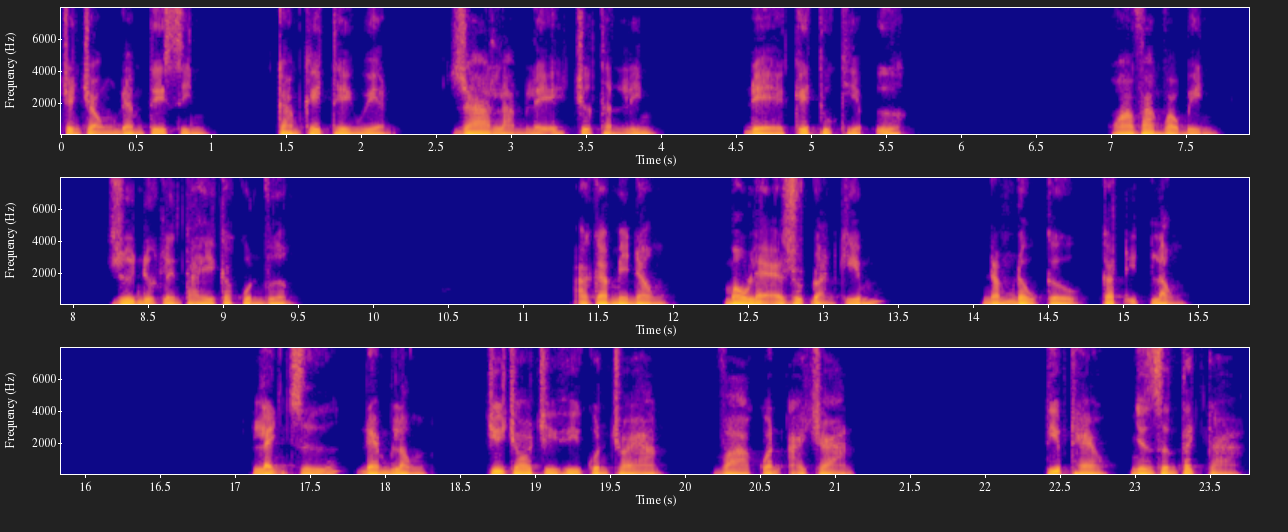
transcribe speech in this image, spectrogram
trân trọng đem tế sinh, cam kết thề nguyện ra làm lễ trước thần linh để kết thúc hiệp ước. Hoa vang vào bình, dưới nước lên tay các quần vương. Agamemnon mau lẹ rút đoàn kiếm, nắm đầu cừu cắt ít lông. Lệnh sứ đem lông chia cho chỉ huy quân Troyan và quân Aichan. Tiếp theo, nhân dân tất cả.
